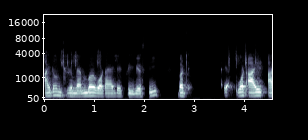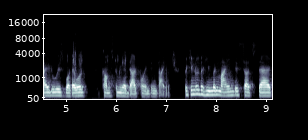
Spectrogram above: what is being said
I don't remember what I did previously, but what I I do is whatever comes to me at that point in time. But you know, the human mind is such that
